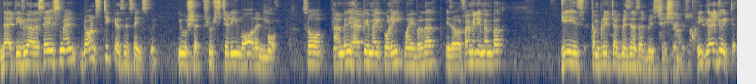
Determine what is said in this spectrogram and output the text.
that if you are a salesman, don't stick as a salesman. You sh- should study more and more. So I'm very happy. My colleague, my brother, is our family member. He is completed business administration. He graduated.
